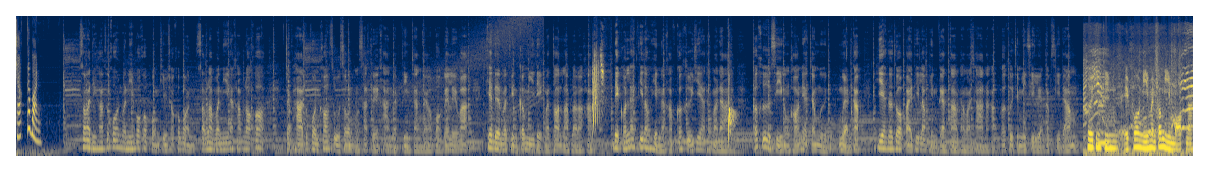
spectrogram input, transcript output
ช็อกเกอร์บอลสวัสดีครับทุกคนวันนี้พบกับผมคิมช็อกโกบอลสำหรับวันนี้นะครับ เราก็จะพาทุกคนเข้าสู่โซนของสัตว์เลื้อยคลานแบบจริงจังแล้วบอกได้เลยว่า แค่เดินมาถึงก็มีเด็กมาต้อนรับแล้วละครับ เด็กคนแรกที่เราเห็นนะครับ ก็คือเฮียธรรมดา ก็คือสีของเขาเนี่ยจะเหมือนเหมือนกับเฮียทั่วๆไปที่เราเห็นกันตามธรรมชาตินะครับ ก็คือจะมีสีเหลืองกับสีดำคือจริงๆไอ้พวกนี้มันก็มีม็อบนะ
